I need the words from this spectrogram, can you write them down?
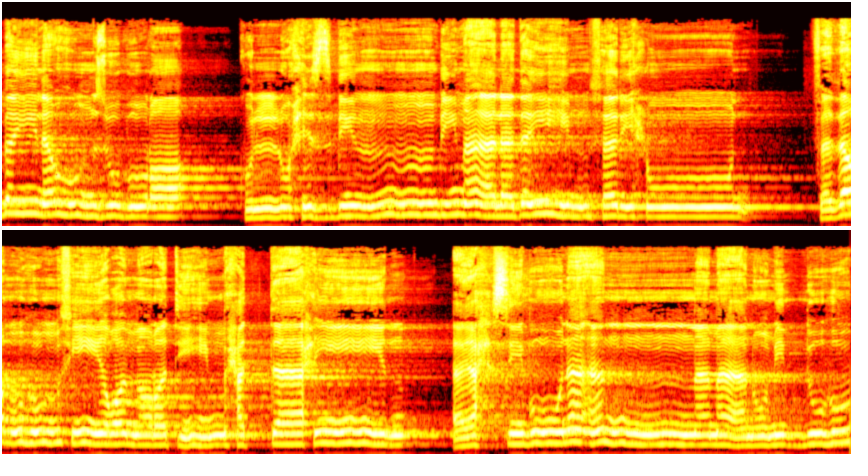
بينهم زبرا كل حزب بما لديهم فرحون فذرهم في غمرتهم حتى حين أيحسبون أن ما نمدهم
